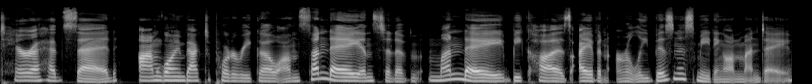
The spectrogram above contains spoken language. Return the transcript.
Tara had said, I'm going back to Puerto Rico on Sunday instead of Monday because I have an early business meeting on Monday.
